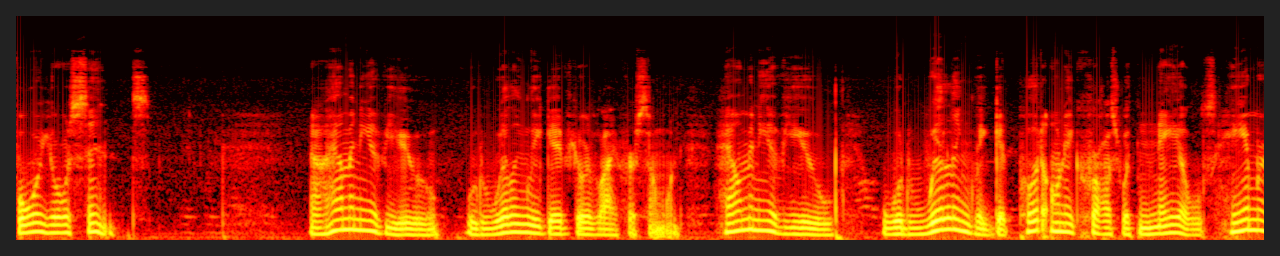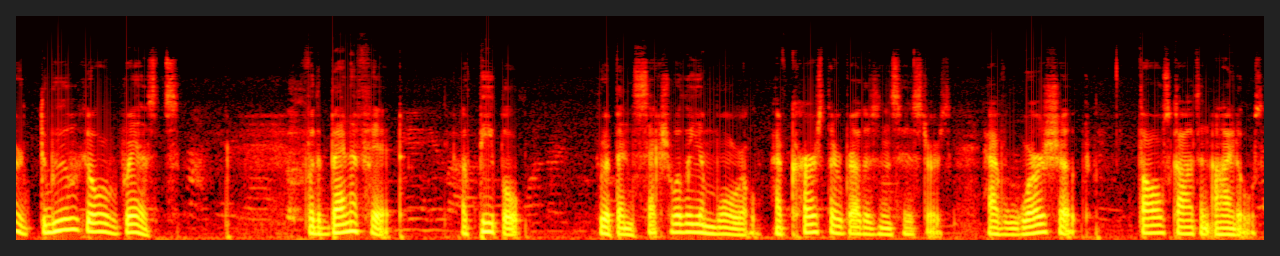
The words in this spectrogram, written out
for your sins. Now, how many of you would willingly give your life for someone? How many of you would willingly get put on a cross with nails hammered through your wrists for the benefit of people who have been sexually immoral, have cursed their brothers and sisters, have worshipped false gods and idols,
